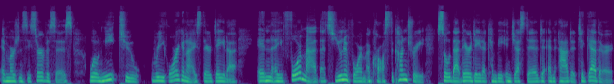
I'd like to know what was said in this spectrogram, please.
emergency services will need to reorganize their data in a format that's uniform across the country so that their data can be ingested and added together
